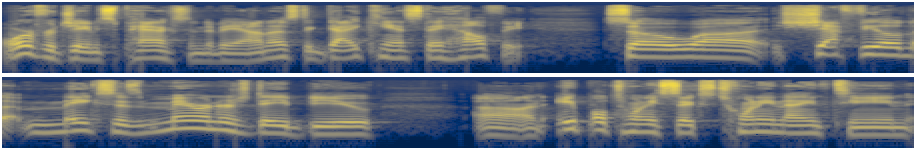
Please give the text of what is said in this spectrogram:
or for James Paxton, to be honest. The guy can't stay healthy. So uh, Sheffield makes his Mariners debut uh, on April 26, 2019,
